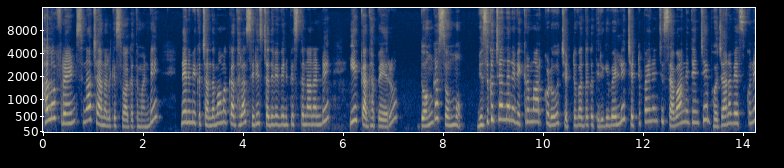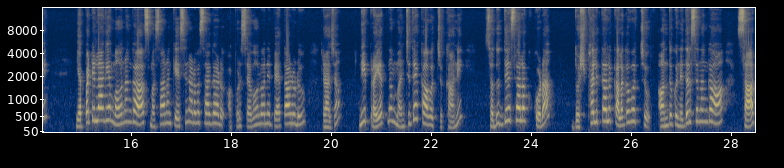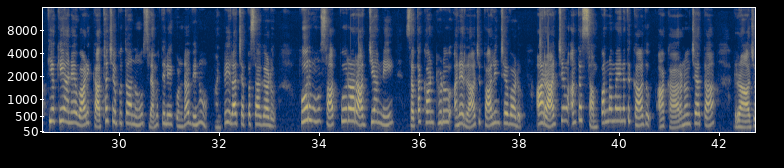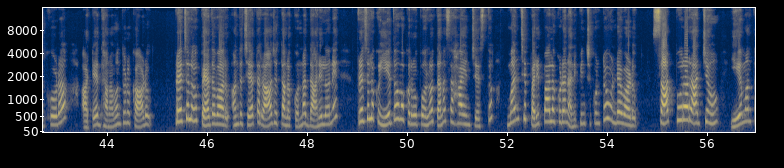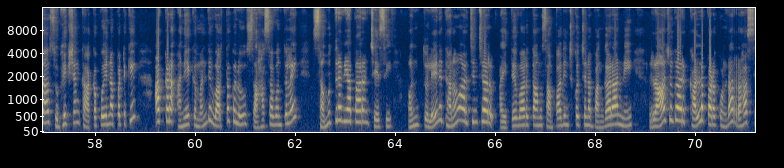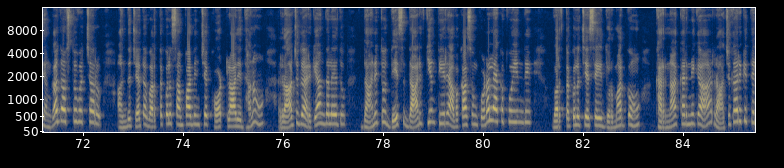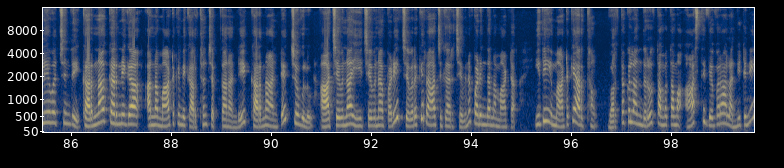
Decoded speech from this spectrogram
Hello friends నా ఛానల్కి స్వాగతం అండి. నేను మీకు చందమామ కథల సిరీస్ చదివి వినిపిస్తున్నానండి. ఈ కథ పేరు దొంగ సొమ్ము. విసుగు చెందని విక్రమార్కుడు చెట్టు వద్దకు తిరిగి వెళ్ళి చెట్టుపై నుంచి శవాన్ని దించి భుజాన వేసుకుని ఎప్పటిలాగే మౌనంగా శ్మశానం కేసి నడవసాగాడు. అప్పుడు శవంలోని బేతాళుడు రాజా నీ ప్రయత్నం మంచిదే కావచ్చు కానీ సదుద్దేశాలకు కూడా దుష్ఫలితాలు కలగవచ్చు. అందుకు నిదర్శనంగా సాత్యకి అనే వాడి కథ చెబుతాను శ్రమ తెలియకుండా విను అంటూ ఇలా చెప్పసాగాడు. పూర్వం సాత్పురా రాజ్యాన్ని శతకంఠుడు అనే రాజు పాలించేవాడు. ఆ రాజ్యం అంత సంపన్నమైనది కాదు. ఆ కారణం చేత రాజు కూడా అటే ధనవంతుడు కాడు. ప్రజలు పేదవారు. అందుచేత రాజు తనకున్న దానిలోనే ప్రజలకు ఏదో ఒక రూపంలో ధన సహాయం చేస్తూ మంచి పరిపాలకుడని అనిపించుకుంటూ ఉండేవాడు. సాత్పురా రాజ్యం ఏమంతా సుభిక్షం కాకపోయినప్పటికీ అక్కడ అనేక మంది వర్తకులు సాహసవంతులై సముద్ర వ్యాపారం చేసి అంతులేని ధనం ఆర్జించారు. అయితే వారు తాము సంపాదించుకొచ్చిన బంగారాన్ని రాజుగారి కళ్ళ పడకుండా రహస్యంగా దాస్తూ వచ్చారు. అందుచేత వర్తకులు సంపాదించే కోట్లాది ధనం రాజుగారికి అందలేదు. దానితో దేశ దారిద్ర్యం తీరే అవకాశం కూడా లేకపోయింది. వర్తకులు చేసే ఈ దుర్మార్గం కర్ణాకర్ణిగా రాజుగారికి తెలియవచ్చింది. కర్ణాకర్ణిగా అన్న మాటకి మీకు అర్థం చెప్తానండి. కర్ణ అంటే చెవులు. ఆ చెవిన ఈ చెవిన పడి చివరికి రాజుగారి చెవిన పడిందన్నమాట. ఇది ఈ మాటకి అర్థం. వర్తకులందరూ తమ తమ ఆస్తి వివరాలన్నిటినీ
